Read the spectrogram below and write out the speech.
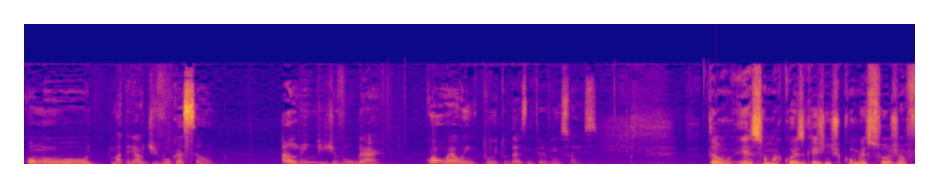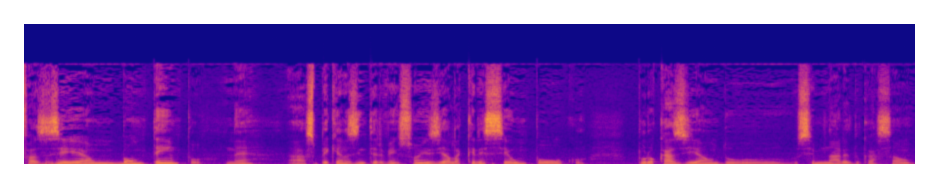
como material de divulgação. Além de divulgar, qual é o intuito das intervenções? Então, essa é uma coisa que a gente começou já a fazer há um bom tempo, né? As pequenas intervenções e ela cresceu um pouco por ocasião do Seminário Educação,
